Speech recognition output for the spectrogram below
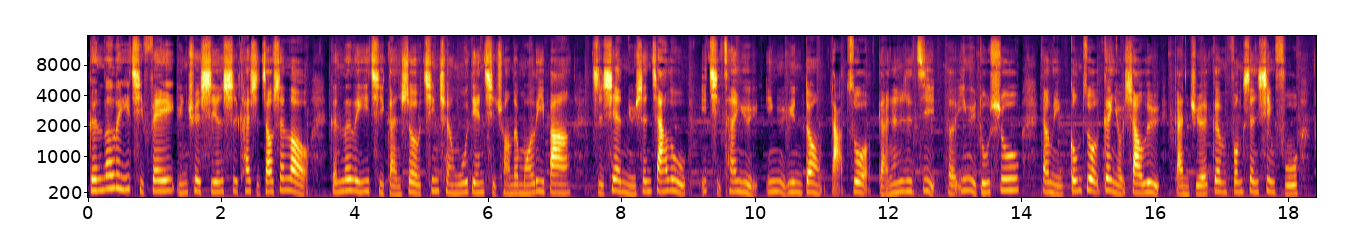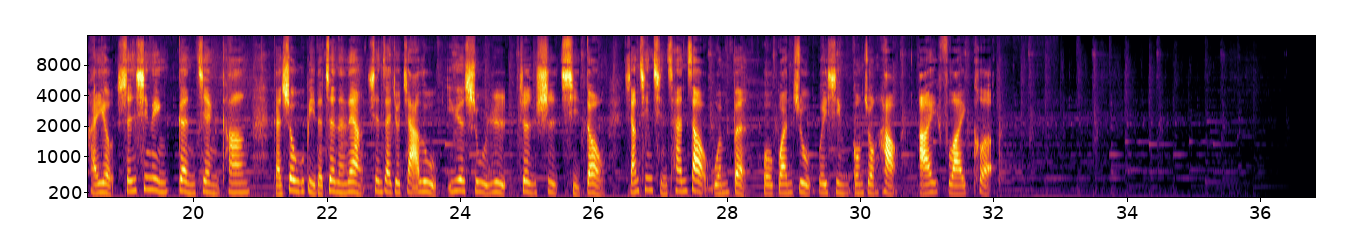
跟 Lily 一起飞，云雀实验室开始招生喽！跟 Lily 一起感受清晨五点起床的魔力吧！只限女生加入，一起参与英语运动、打坐、感恩日记和英语读书，让你工作更有效率，感觉更丰盛幸福，还有身心灵更健康，感受无比的正能量。现在就加入！一月十五日正式启动，详情请参照文本。或关注微信公众号 i fly club。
